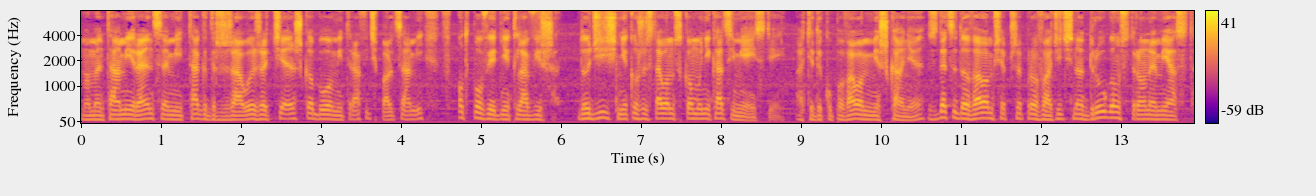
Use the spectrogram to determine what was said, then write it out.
Momentami ręce mi tak drżały, że ciężko było mi trafić palcami w odpowiednie klawisze. Do dziś nie korzystałam z komunikacji miejskiej, a kiedy kupowałam mieszkanie, zdecydowałam się przeprowadzić na drugą stronę miasta.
